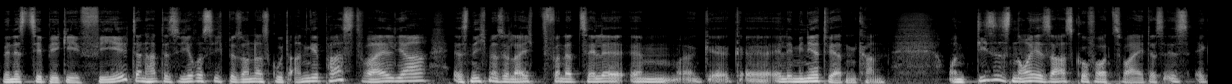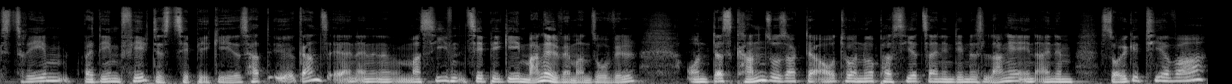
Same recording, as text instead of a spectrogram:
wenn das CPG fehlt, dann hat das Virus sich besonders gut angepasst, weil ja es nicht mehr so leicht von der Zelle ähm, eliminiert werden kann. Und dieses neue SARS-CoV-2, das ist extrem, bei dem fehlt das CPG. Das hat ganz einen, einen massiven CPG-Mangel, wenn man so will. Und das kann, so sagt der Autor, nur passiert sein, indem das lange in einem Säugetier war,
